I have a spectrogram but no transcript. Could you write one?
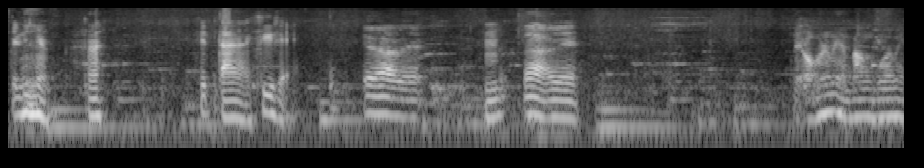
เป็นยังฮะเฮ็ดตาหน่ะคือแท้ เออแม่หืมเออแม่เดี๋ยวออกมาแล้วแม่บังบัวแม่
